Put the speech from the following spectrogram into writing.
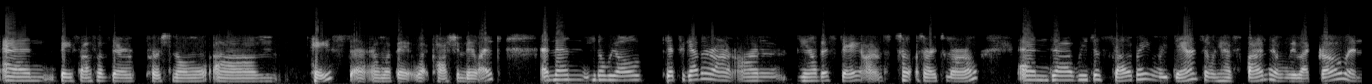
and based off of their personal um, taste and what they what costume they like, and then you know we all get together on, on you know this day on sorry tomorrow, and uh, we just celebrate and we dance and we have fun and we let go and,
